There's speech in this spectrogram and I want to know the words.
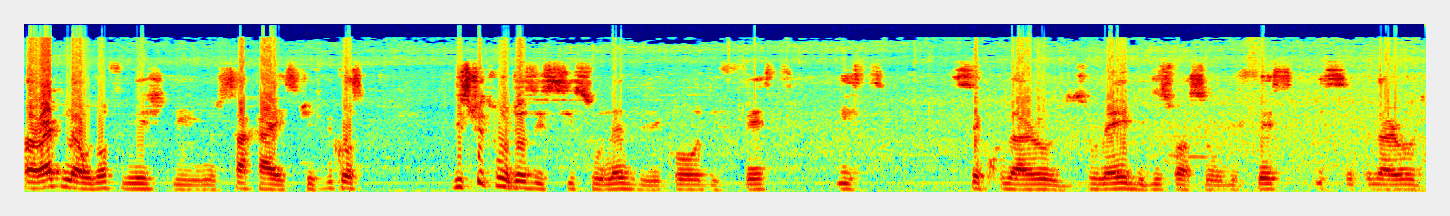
and right now we don't finish the Osaka street because the street one just is so now they call the first east circular road so maybe this one so the first east circular road.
